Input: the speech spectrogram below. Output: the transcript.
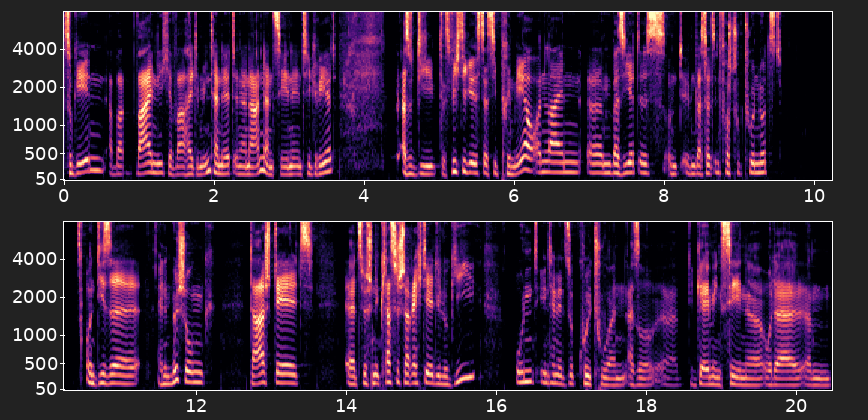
zu gehen, aber war er nicht. Er war halt im Internet in einer anderen Szene integriert. Also die, das Wichtige ist, dass sie primär online ähm, basiert ist und eben das als Infrastruktur nutzt. Und diese eine Mischung darstellt äh, zwischen klassischer rechter Ideologie und Internet-Subkulturen, also äh, die Gaming-Szene oder ähm,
